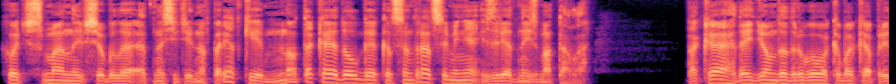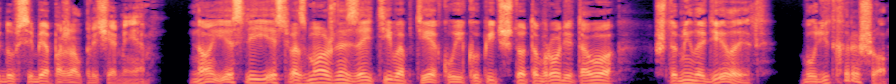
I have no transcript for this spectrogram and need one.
Хоть с манной все было относительно в порядке, но такая долгая концентрация меня изрядно измотала. Пока дойдем до другого кабака, приду в себя, пожал плечами я. Но если есть возможность зайти в аптеку и купить что-то вроде того, что Мила делает, будет хорошо.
